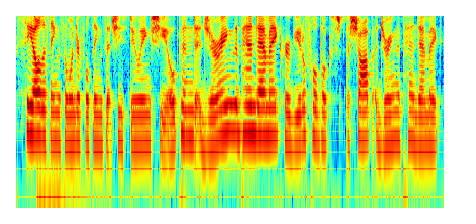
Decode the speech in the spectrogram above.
see all the things, the wonderful things that she's doing. She opened during the pandemic, her beautiful bookshop during the pandemic.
